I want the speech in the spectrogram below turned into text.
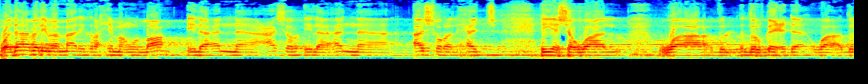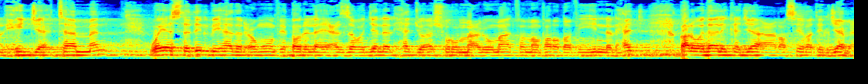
وذهب الإمام مالك رحمه الله إلى أن عشر إلى أن أشهر الحج هي شوال وذو القعده وذو الحجه تاما ويستدل بهذا العموم في قول الله عز وجل الحج أشهر معلومات فمن فرض فيهن الحج. قال وذلك جاء على صيغة الجمع.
